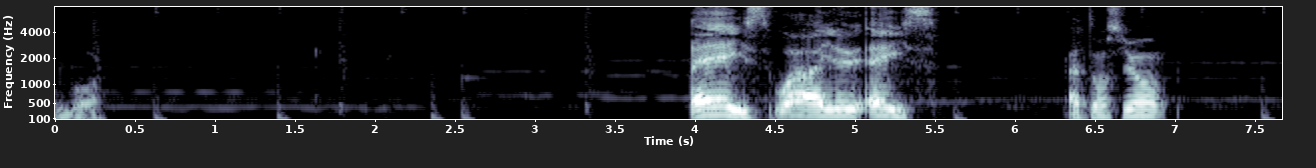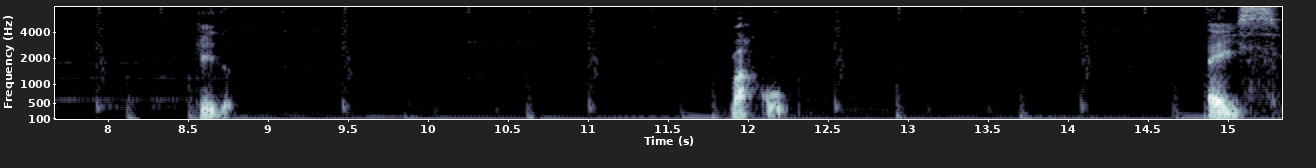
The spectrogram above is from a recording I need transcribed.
Bon. Ace Waouh, il a eu Ace Attention Kid. Marco. Ace.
